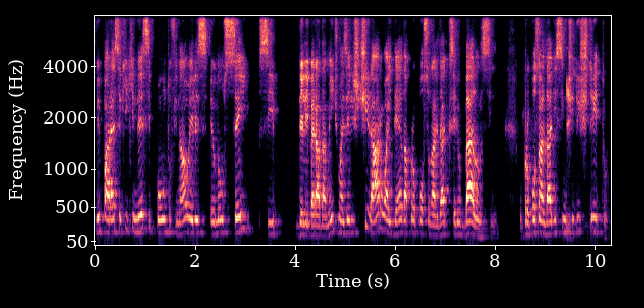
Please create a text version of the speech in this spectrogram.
me parece aqui que nesse ponto final eles, eu não sei se deliberadamente, mas eles tiraram a ideia da proporcionalidade, que seria o balancing. O proporcionalidade em sentido estrito,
